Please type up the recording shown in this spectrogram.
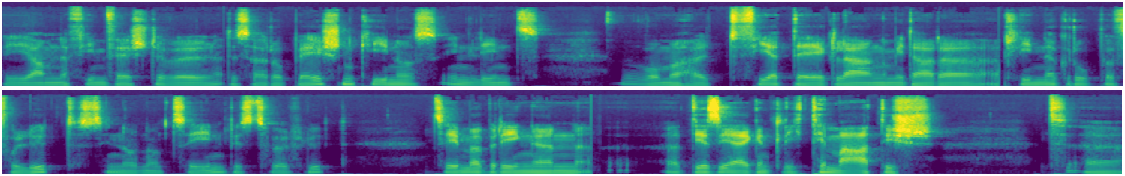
wie am Filmfestival des europäischen Kinos in Linz, wo wir halt vier Tage lang mit einer kleinen Gruppe von Leuten, das sind nur noch zehn bis zwölf Leute, zusammenbringen, äh, die sich eigentlich thematisch äh,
